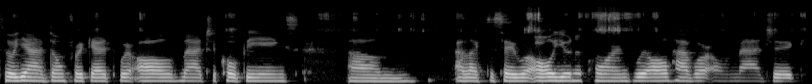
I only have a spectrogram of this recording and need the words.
so, yeah, don't forget, we're all magical beings. Um, I like to say we're all unicorns, we all have our own magic,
